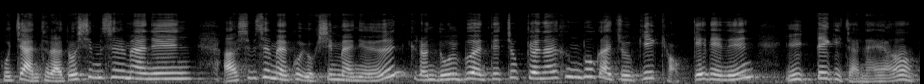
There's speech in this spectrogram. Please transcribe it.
보지 않더라도 심술 많은 아, 심술 많고 욕심 많은 그런 놀부한테 쫓겨난 흥부 가족이 겪게 되는 일대기잖아요.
